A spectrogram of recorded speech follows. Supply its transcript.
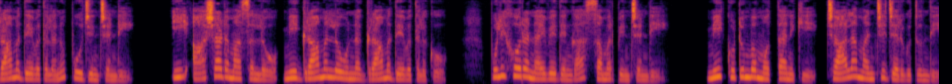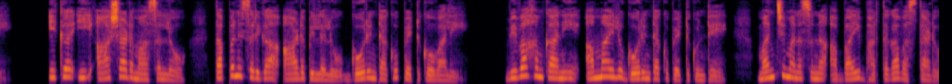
గ్రామదేవతలను పూజించండి. ఈ ఆషాఢమాసంలో మీ గ్రామంలో ఉన్న గ్రామదేవతలకు పులిహోర నైవేద్యంగా సమర్పించండి. మీ కుటుంబం మొత్తానికి చాలా మంచి జరుగుతుంది. ఇక ఈ ఆషాఢమాసంలో తప్పనిసరిగా ఆడపిల్లలు గోరింటాకు పెట్టుకోవాలి. వివాహం కాని అమ్మాయిలు గోరింటాకు పెట్టుకుంటే మంచి మనసున్న అబ్బాయి భర్తగా వస్తాడు.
